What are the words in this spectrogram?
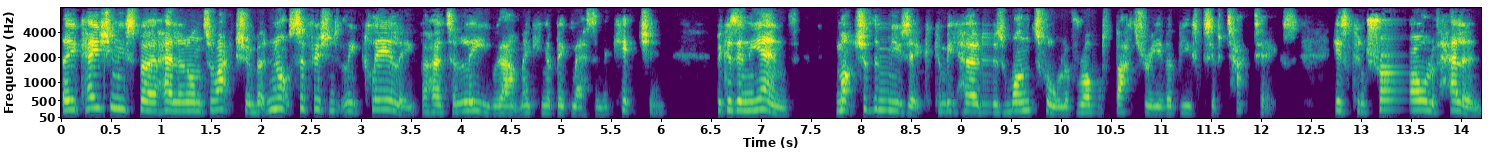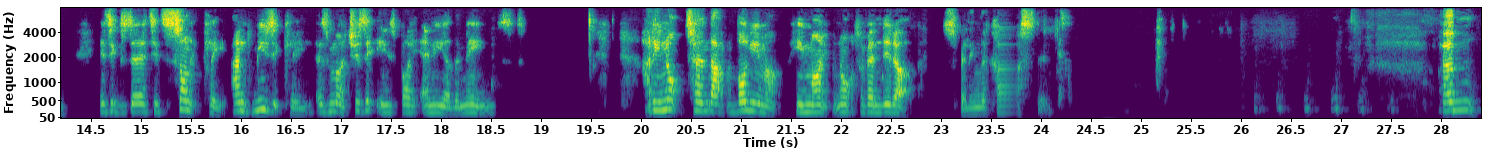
They occasionally spur Helen on to action, but not sufficiently clearly for her to leave without making a big mess in the kitchen. Because in the end, much of the music can be heard as one tool of Rob's battery of abusive tactics. His control of Helen is exerted sonically and musically as much as it is by any other means. Had he not turned that volume up, he might not have ended up spilling the custard. Um,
